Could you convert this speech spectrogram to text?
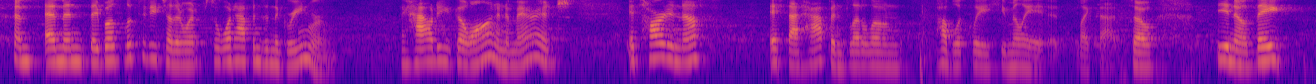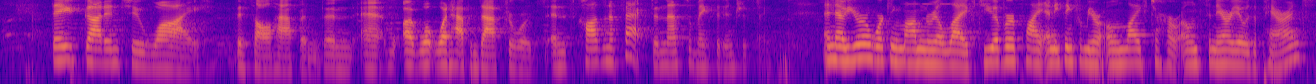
and and then they both looked at each other and went, so what happens in the green room? How do you go on in a marriage? It's hard enough if that happens, let alone publicly humiliated like that. So, you know, they they got into why this all happened and, and uh, what what happens afterwards, and it's cause and effect, and that's what makes it interesting. And now you're a working mom in real life. Do you ever apply anything from your own life to her own scenario as a parent?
